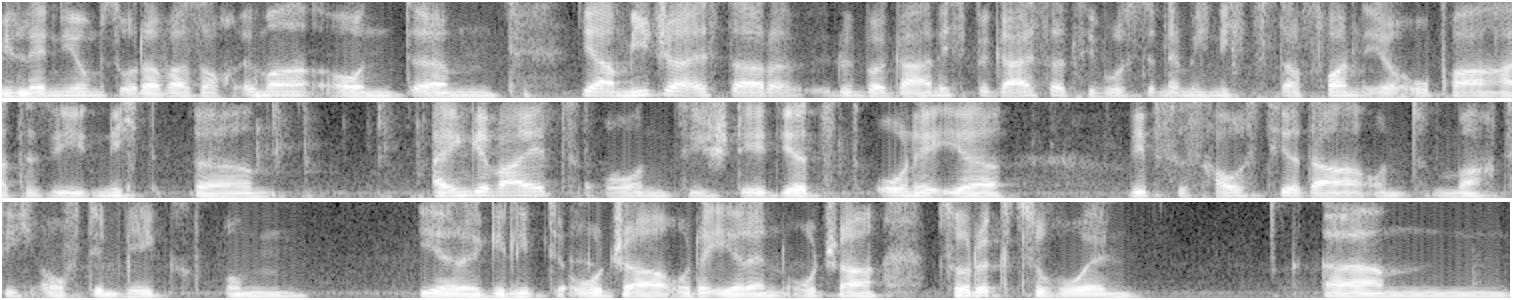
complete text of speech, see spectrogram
Millenniums oder was auch immer. Und ähm, ja, Mija ist darüber gar nicht begeistert. Sie wusste nämlich nichts davon. Ihr Opa hatte sie nicht ähm, eingeweiht und sie steht jetzt ohne ihr liebstes Haustier da und macht sich auf den Weg, um ihre geliebte Oja oder ihren Oja zurückzuholen. Ähm,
